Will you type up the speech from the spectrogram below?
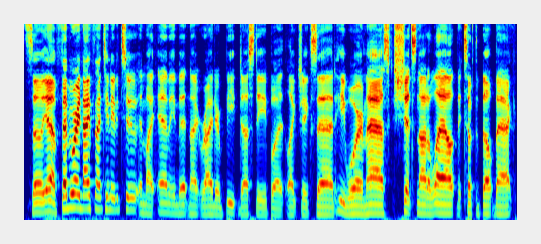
So yeah, February 9th, 1982 in Miami, Midnight Rider beat Dusty, but like Jake said, he wore a mask. Shit's not allowed. They took the belt back.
